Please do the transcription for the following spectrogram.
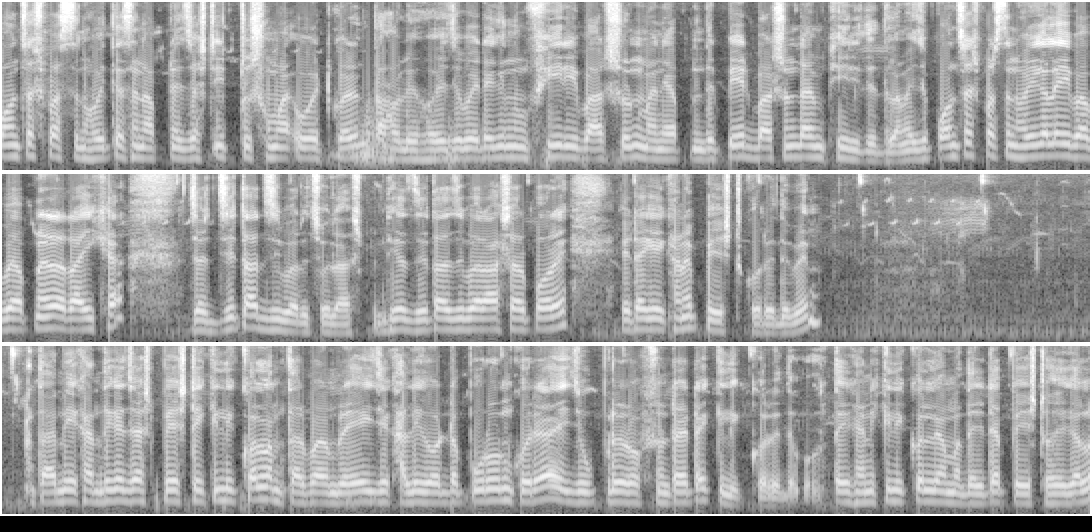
পঞ্চাশ পার্সেন্ট হইতেছেন আপনি জাস্ট একটু সময় ওয়েট করেন তাহলে হয়ে যাবে। এটা কিন্তু ফ্রি বার্সন মানে আপনাদের পেড বার্সনটা আমি ফ্রিতে দিলাম। এই যে পঞ্চাশ পার্সেন্ট হয়ে গেলে এইভাবে আপনারা রাইখা যার যেটা জিবারে চলে আসবেন, ঠিক আছে? যেটা জিবারে আসার পরে এটাকে এখানে পেস্ট করে দেবেন। তো আমি এখান থেকে জাস্ট পেস্টে ক্লিক করলাম, তারপর আমরা এই যে খালি ঘরটা পূরণ করে এই যে উপরের অপশনটা এটা ক্লিক করে দেবো। তো এখানে ক্লিক করলে আমাদের এটা পেস্ট হয়ে গেল।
